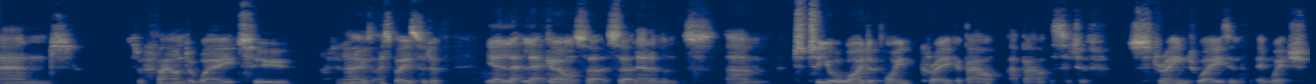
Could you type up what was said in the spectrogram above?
and sort of found a way to, I don't know, I suppose sort of, yeah, let, let go on certain, certain elements. Um, to, to your wider point, Craig, about, about the sort of strange ways in, in which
